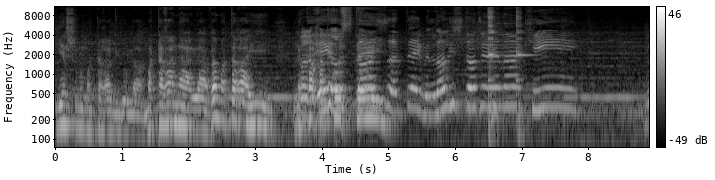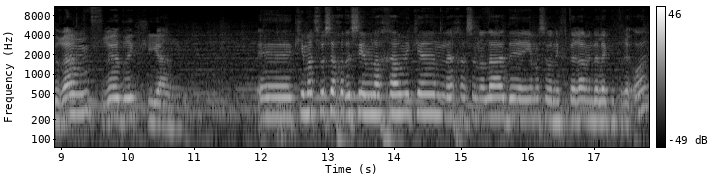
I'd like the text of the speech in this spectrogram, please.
כי יש לנו מטרה גדולה, מטרה נעלה, והמטרה היא לקחת מרעיל כוס תה. כוס התה ולא לשתות ממנה כי... גרם פרדריק יאנג. אה, כמעט שלושה חודשים לאחר מכן, לאחר שנולד, אה, אימא שלו נפטרה מדלקת ריאות.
